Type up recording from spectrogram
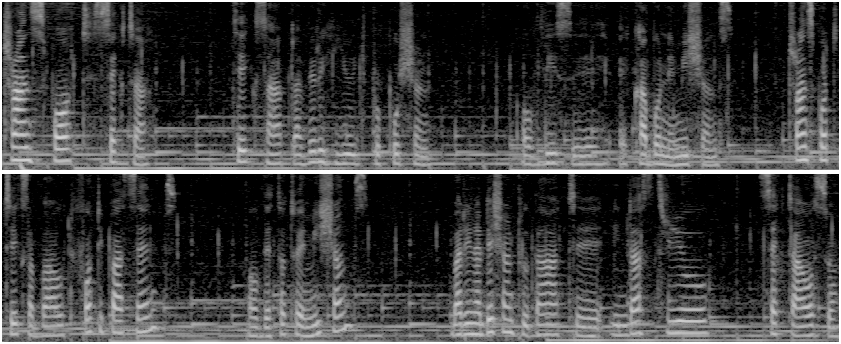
transport sector takes up a very huge proportion of these carbon emissions. Transport takes about 40% of the total emissions, but in addition to that, uh, industrial sector also,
